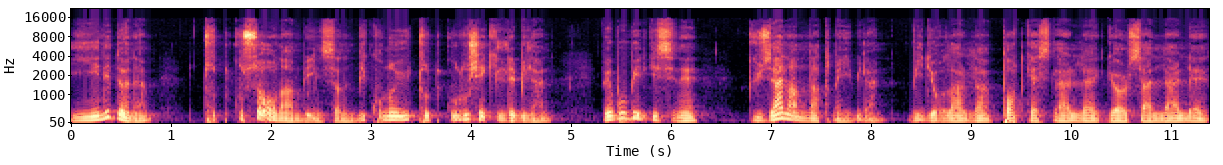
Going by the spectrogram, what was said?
Yeni dönem tutkusu olan bir insanın bir konuyu tutkulu şekilde bilen ve bu bilgisini güzel anlatmayı bilen videolarla, podcastlerle, görsellerle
